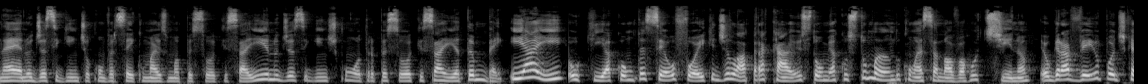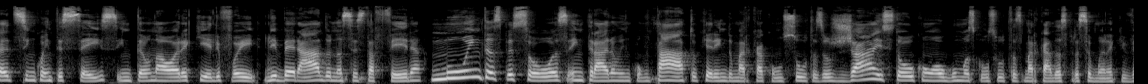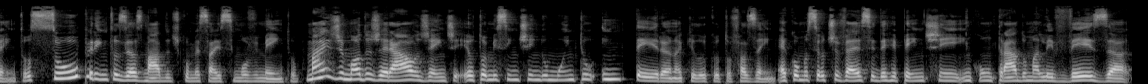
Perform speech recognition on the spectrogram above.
né? No dia seguinte eu conversei com mais uma pessoa que saía, no dia seguinte com outra pessoa que saía também. E aí o que aconteceu foi que de lá para cá eu estou me acostumando com essa nova rotina. Eu gravei o podcast 56, então na hora que ele foi liberado na sexta-feira, muitas pessoas entraram em contato querendo marcar consultas. Eu já estou com algumas consultas marcadas para semana que vem. Tô super entusiasmado de começar esse movimento. Mas de modo geral, gente, eu tô me sentindo muito inteira naquilo que eu tô fazendo. É como se eu tivesse, de repente, encontrado uma leveza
